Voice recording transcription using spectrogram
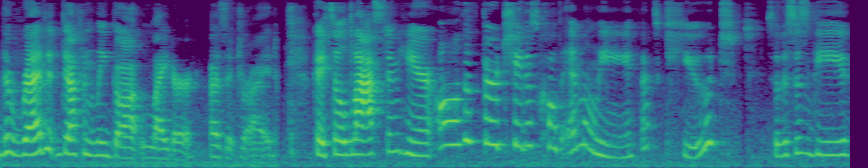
The red definitely got lighter as it dried. Okay, so last in here, oh, the third shade is called Emily. That's cute. So this is the,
